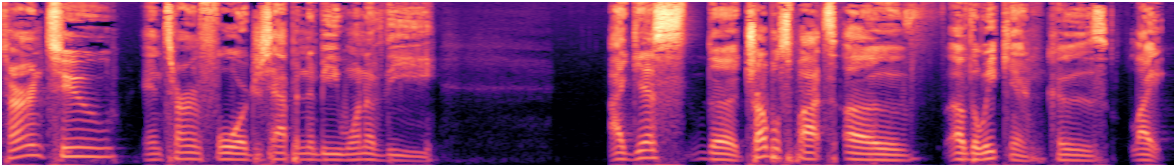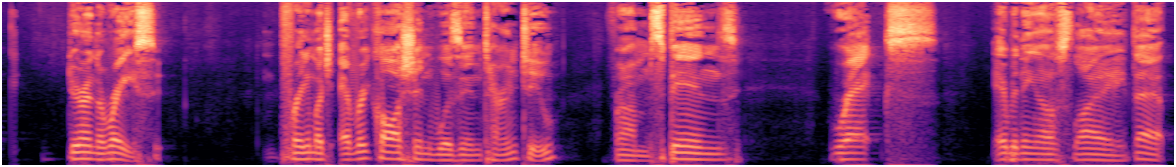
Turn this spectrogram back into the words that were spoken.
Turn two and turn four just happened to be one of the, I guess, the trouble spots of of the weekend because, like, during the race, pretty much every caution was in turn two, from spins, wrecks, everything else like that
